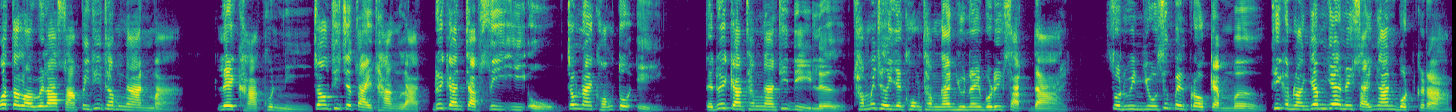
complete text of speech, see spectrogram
ว่าตลอดเวลา 3 ปีที่ทำงานมา เลขาคนนี้จ้องที่จะไต่ทางลัด ด้วยการจับ CEO เจ้านายของตัวเอง แต่ด้วยการทำงานที่ดีเลิศทำให้เธอยังคงทำงานอยู่ในบริษัทได้ ส่วนวินยูซึ่งเป็นโปรแกรมเมอร์ที่กำลังย่ำแย่ในสายงานบทกราม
